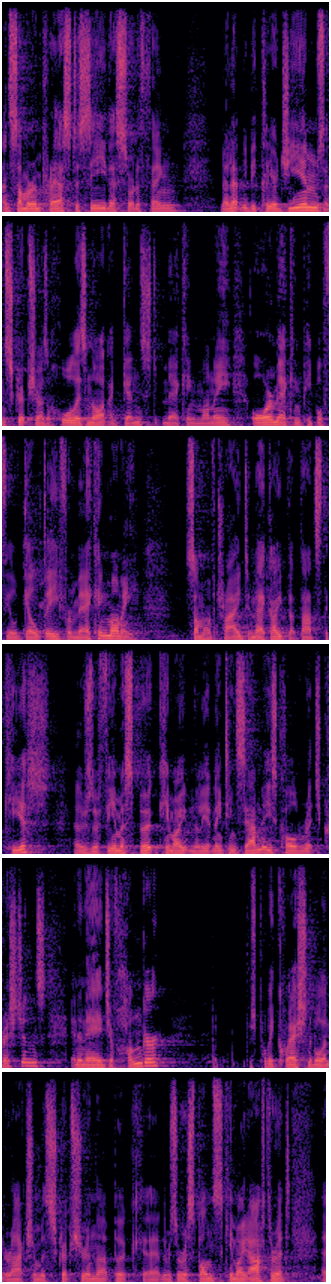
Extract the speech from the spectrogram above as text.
and some are impressed to see this sort of thing. Now, let me be clear James and Scripture as a whole is not against making money or making people feel guilty for making money. Some have tried to make out that that's the case. There's a famous book came out in the late 1970s called Rich Christians in an Age of Hunger. But there's probably questionable interaction with Scripture in that book. Uh, there was a response came out after it uh,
